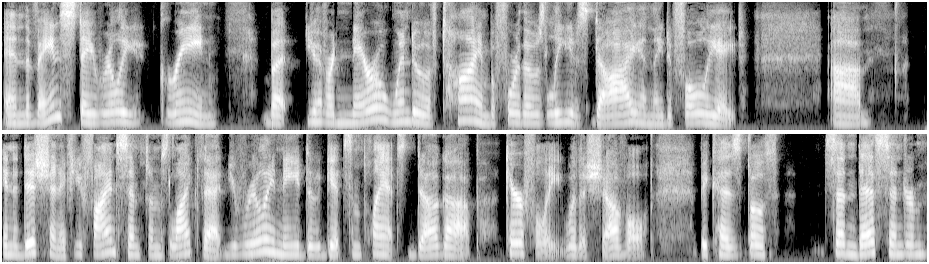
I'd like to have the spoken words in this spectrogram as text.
And the veins stay really green but you have a narrow window of time before those leaves die and they defoliate. Um, in addition, if you find symptoms like that, you really need to get some plants dug up carefully with a shovel because both sudden death syndrome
